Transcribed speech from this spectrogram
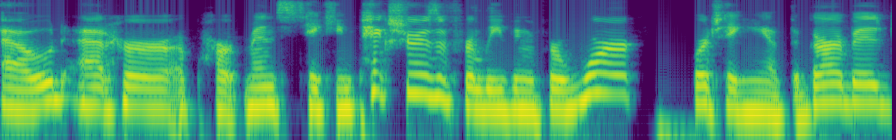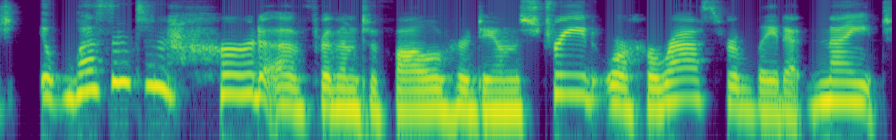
out at her apartment, taking pictures of her leaving for work or taking out the garbage. It wasn't unheard of for them to follow her down the street or harass her late at night.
